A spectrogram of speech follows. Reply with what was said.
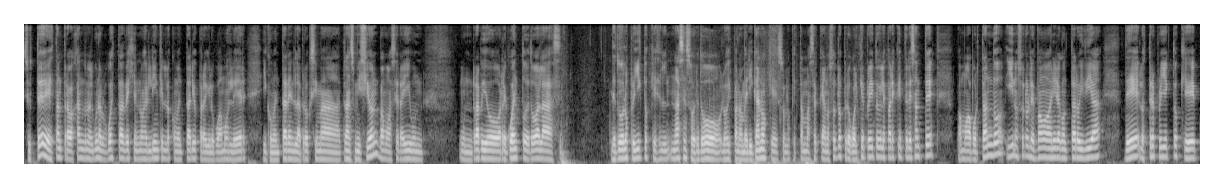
Si ustedes están trabajando en alguna propuesta, déjenos el link en los comentarios para que lo podamos leer y comentar en la próxima transmisión. Vamos a hacer ahí un, rápido recuento de todas las de todos los proyectos que nacen, sobre todo los hispanoamericanos, que son los que están más cerca de nosotros, pero cualquier proyecto que les parezca interesante, vamos aportando y nosotros les vamos a venir a contar hoy día de los tres proyectos que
